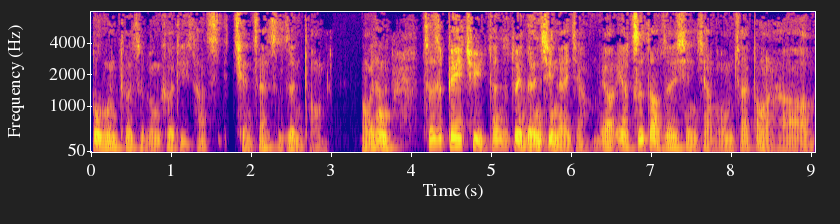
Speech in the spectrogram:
部分特质跟课题，他是潜在是认同的。我想这是悲剧，但是对人性来讲，要要知道这些现象，我们才帮了好好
